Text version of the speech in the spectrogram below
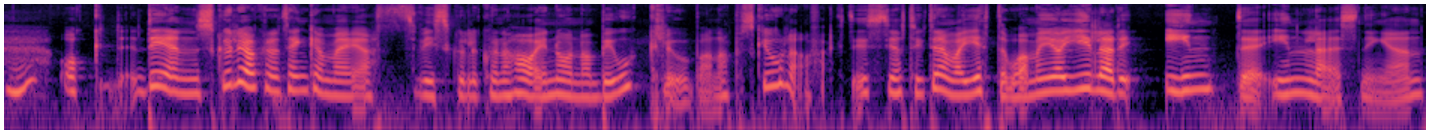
Mm. Och den skulle jag kunna tänka mig att vi skulle kunna ha i någon av bokklubbarna på skolan faktiskt. Jag tyckte den var jättebra men jag gillade inte inläsningen.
